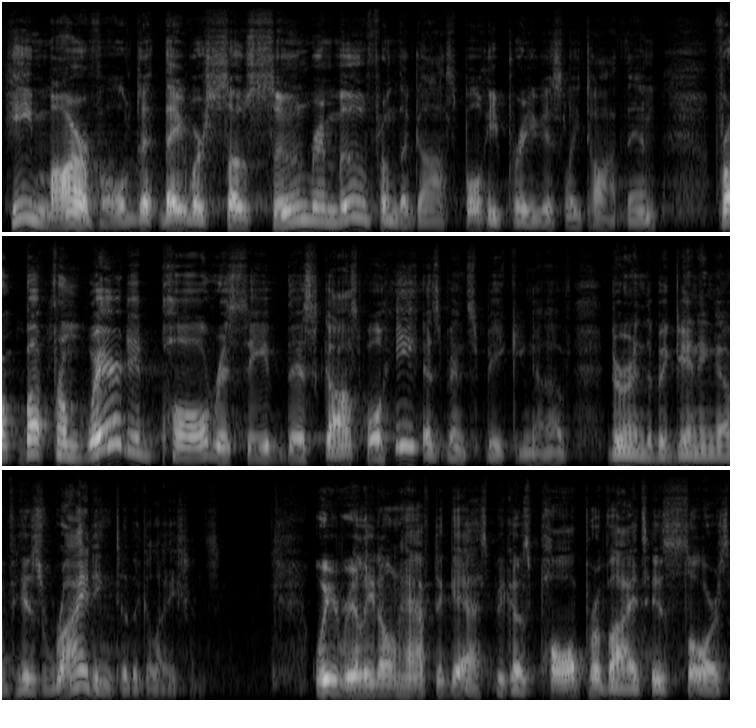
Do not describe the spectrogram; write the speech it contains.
He marveled that they were so soon removed from the gospel he previously taught them. From, but from where did Paul receive this gospel he has been speaking of during the beginning of his writing to the Galatians? We really don't have to guess because Paul provides his source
